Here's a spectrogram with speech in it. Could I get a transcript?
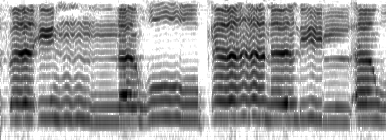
فَإِنَّهُ كَانَ لِلْأَوَّابِينَ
